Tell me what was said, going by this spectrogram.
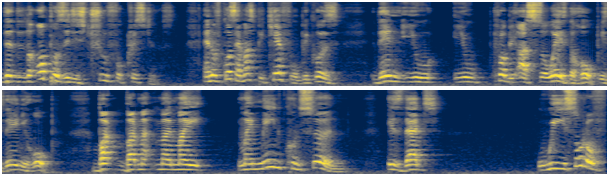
the, the opposite is true for Christians. And of course, I must be careful because then you you probably ask, so where's the hope? Is there any hope? But but my my my, my main concern is that we sort of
